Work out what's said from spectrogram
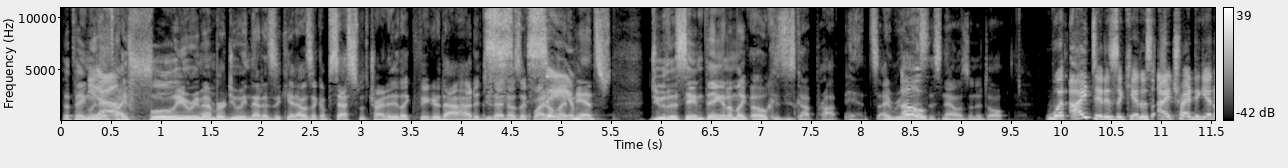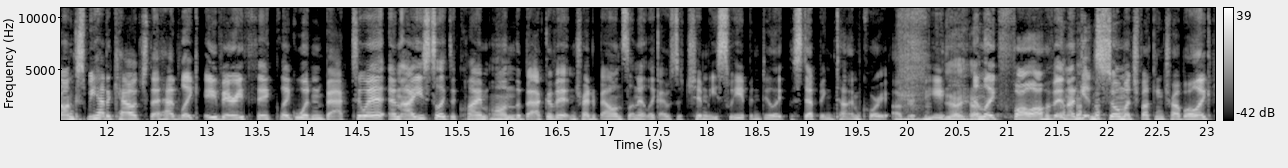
The penguin Yeah. dance. I fully remember doing that as a kid. I was like obsessed with trying to like figure out how to do that. And I was like, why don't my pants do the same thing? And I'm like, oh, because he's got prop pants. I realize Oh. this now as an adult. What I did as a kid was I tried to get on because we had a couch that had like a very thick like wooden back to it, and I used to like to climb Mm-hmm. on the back of it and try to balance on it like I was a chimney sweep and do like the stepping time choreography Yeah, yeah. and like fall off of it, and I'd get in so much fucking trouble. Like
